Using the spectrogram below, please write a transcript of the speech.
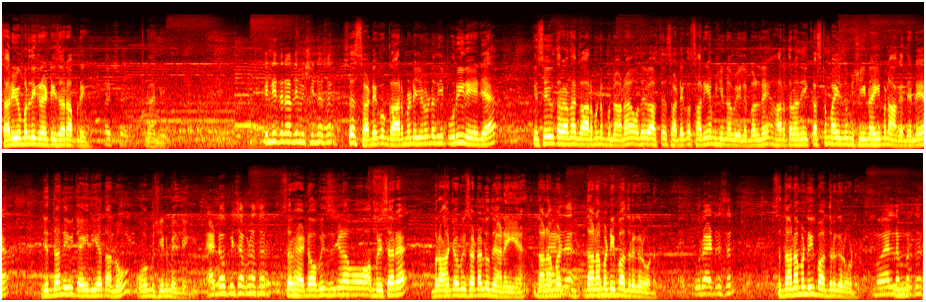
ਸਾਰੀ ਉਮਰ ਦੀ ਗਾਰੰਟੀ ਸਰ ਆਪਣੀ। ਅੱਛਾ ਹਾਂਜੀ। ਕਿੰਨੀ ਤਰ੍ਹਾਂ ਦੀ ਮਸ਼ੀਨਾਂ ਸਰ? ਸਰ ਸਾਡੇ ਕੋਲ ਗਾਰਮੈਂਟ ਯੂਨਿਟ ਦੀ ਪੂਰੀ ਰੇਂਜ ਹੈ। ਕਿਸੇ ਵੀ ਤਰ੍ਹਾਂ ਦਾ ਗਾਰਮੈਂਟ ਬਣਾਉਣਾ ਉਹਦੇ ਵਾਸਤੇ ਸਾਡੇ ਕੋਲ ਸਾਰੀਆਂ ਮਸ਼ੀਨਾਂ ਅਵੇਲੇਬਲ ਨੇ। ਹਰ ਤਰ੍ਹਾਂ ਦੀ ਕਸਟਮਾਈਜ਼ਡ ਮਸ਼ੀਨ ਅਸੀਂ ਬਣਾ ਕੇ ਦਿੰਦੇ ਆ। ਜਿੱਦਾਂ ਦੀ ਵੀ ਚਾਹੀਦੀ ਆ ਤੁਹਾਨੂੰ ਉਹ ਮਸ਼ੀਨ ਮਿਲ ਜੇਗੀ ਹੈੱਡ ਆਫਿਸ ਆਪਣਾ ਸਰ? ਸਰ ਹੈੱਡ ਆਫਿਸ ਜਿਹੜਾ ਉਹ ਅੰਮ੍ਰਿਤਸਰ ਹੈ। ਬ੍ਰਾਂਚ ਆਫਿਸ ਸਾਡਾ ਲੁਧਿਆਣਾ ਹੀ ਹੈ ਦਾਣਾ ਮੰਡੀ ਦਾਣਾ ਮੰਡੀ ਬਹਾਦਰਗੜ੍ਹ ਰੋਡ। ਪੂਰਾ address sir? So Dana Mandi Bahadurgarh road. Mobile number sir?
